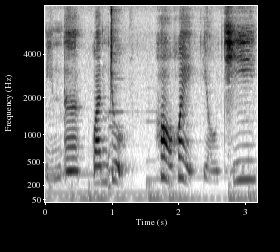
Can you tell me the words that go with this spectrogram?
您的关注，后会有期。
